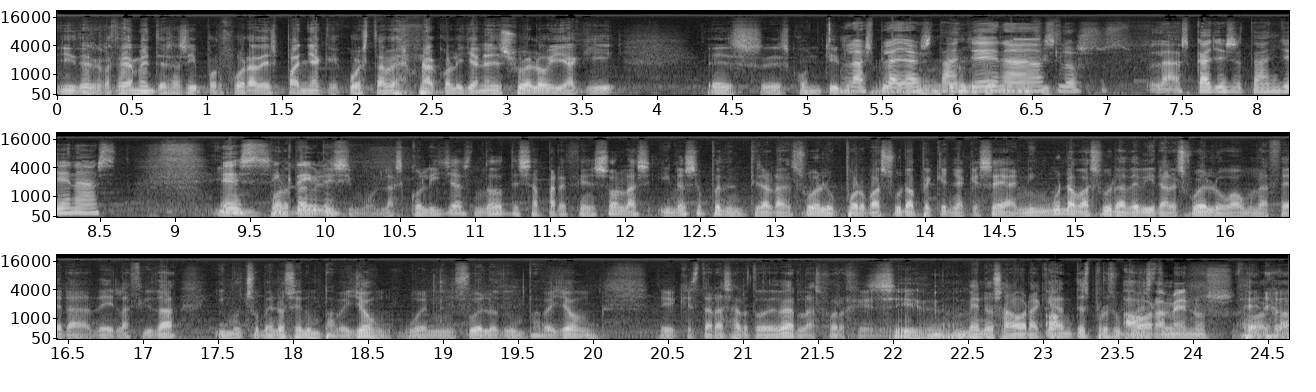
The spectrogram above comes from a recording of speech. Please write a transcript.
y desgraciadamente es así, por fuera de España, que cuesta ver una colilla en el suelo y aquí es, es continuo. Las playas están llenas, los, las calles están llenas. Es increíble. Importantísimo. Las colillas no desaparecen solas y no se pueden tirar al suelo por basura pequeña que sea. Ninguna basura debe ir al suelo o a una acera de la ciudad y mucho menos en un pabellón o en un suelo de un pabellón, eh, que estarás harto de verlas, Jorge. Sí, menos ahora que A- antes, por supuesto. Ahora menos, pero- ahora,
